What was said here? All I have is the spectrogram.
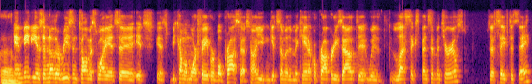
Um, and maybe is another reason, Thomas, why it's a it's it's become a more favorable process, huh? You can get some of the mechanical properties out that, with less expensive materials. Is that safe to say?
